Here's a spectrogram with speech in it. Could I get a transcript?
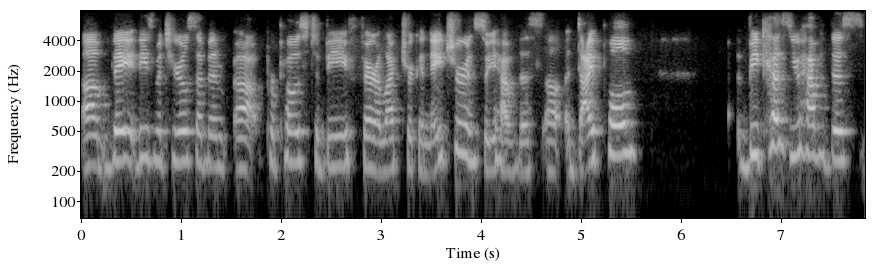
um, they, these materials have been uh, proposed to be ferroelectric in nature, and so you have this uh, dipole. Because you have this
